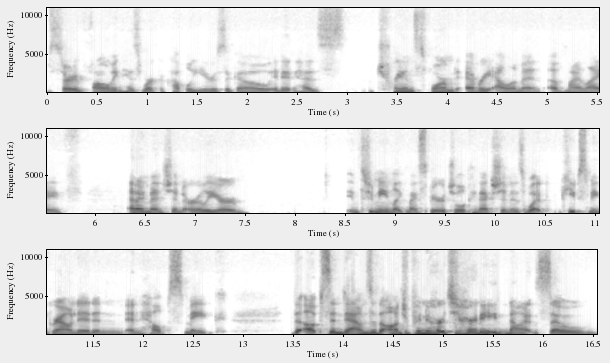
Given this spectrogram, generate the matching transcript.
started following his work a couple years ago, and it has transformed every element of my life. And I mentioned earlier to me like my spiritual connection is what keeps me grounded and and helps make the ups and downs of the entrepreneur journey not so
